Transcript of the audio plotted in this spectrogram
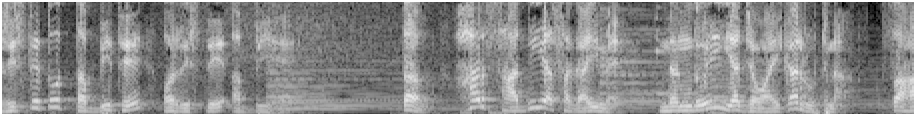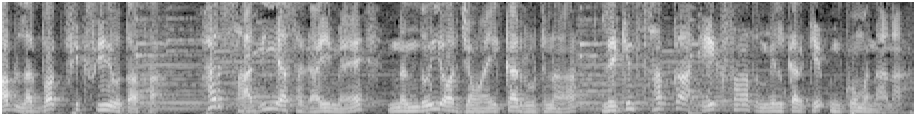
रिश्ते तो तब भी थे और रिश्ते अब भी हैं। तब हर शादी या सगाई में नंदोई या जवाई का रूठना साहब लगभग फिक्स ही होता था। हर शादी या सगाई में नंदोई और जवाई का रूठना, लेकिन सबका एक साथ मिलकर के उनको मनाना।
